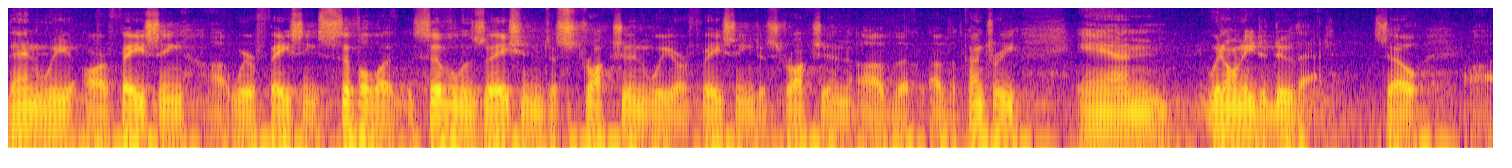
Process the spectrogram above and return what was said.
then we are facing, uh, we're facing civil, civilization destruction, we are facing destruction of the, of the country, and we don't need to do that. So uh,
